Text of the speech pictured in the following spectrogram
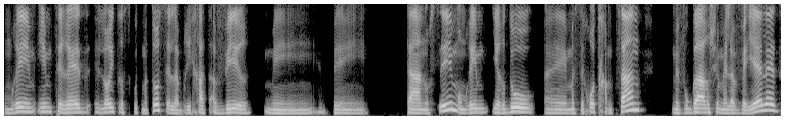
אומרים אם תרד, לא התרסקות מטוס, אלא בריחת אוויר בתא הנוסעים, אומרים ירדו אה, מסכות חמצן, מבוגר שמלווה ילד,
